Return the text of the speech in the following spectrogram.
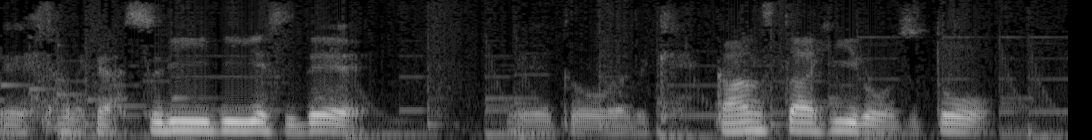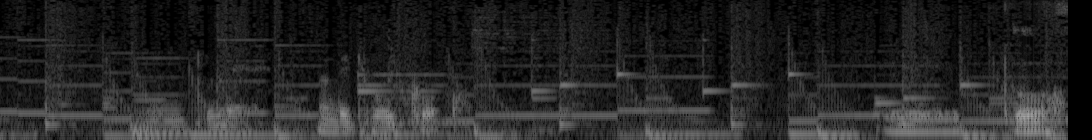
えー、なんだっけな、3DS で、えっ、ー、と、なんだっけ、ガンスターヒーローズと、うんとね、なんだっけ、もう一個。えっ、ー、と、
